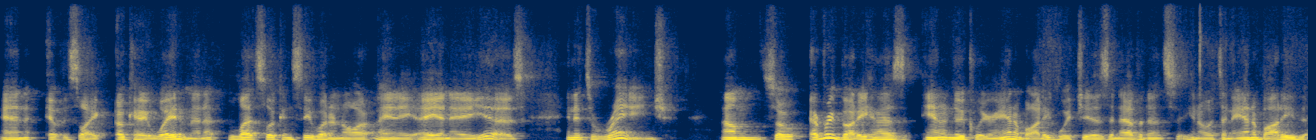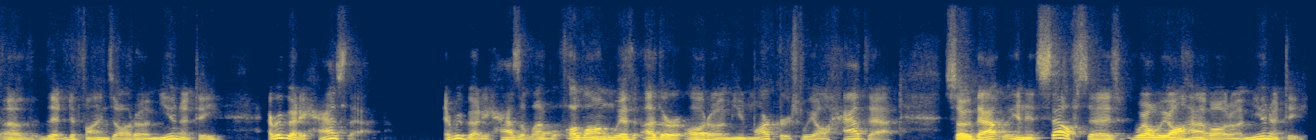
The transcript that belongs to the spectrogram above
And it was like, okay, wait a minute, let's look and see what an ANA is. And it's a range. Um, so everybody has antinuclear antibody, which is an evidence, you know, it's an antibody of that defines autoimmunity. Everybody has that everybody has a level along with other autoimmune markers we all have that so that in itself says well we all have autoimmunity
